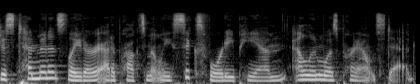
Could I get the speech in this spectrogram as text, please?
Just 10 minutes later, at approximately 6:40 p.m., Ellen was pronounced dead.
